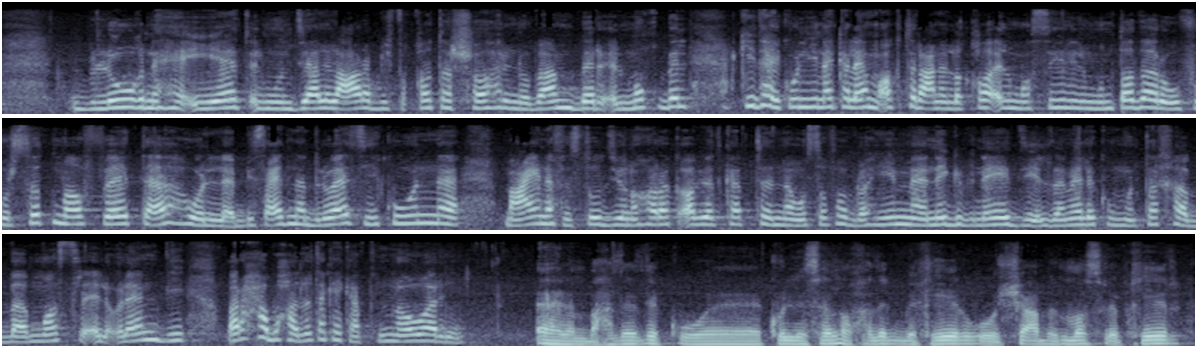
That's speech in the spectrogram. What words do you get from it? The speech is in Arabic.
بلوغ نهائيات المونديال العربي في قطر شهر نوفمبر المقبل. أكيد هيكون لينا كلام أكتر عن اللقاء المصيري المنتظر وفرصتنا في التأهل. بيسعدنا دلوقتي يكون معانا في استوديو نهارك أبيض كابتن مصطفى إبراهيم نجم نادي الزمالك ومنتخب مصر الأولمبي. برحب بحضرتك يا كابتن منورني. أهلا بحضرتك وكل سنة وحضرتك بخير والشعب المصري بخير.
